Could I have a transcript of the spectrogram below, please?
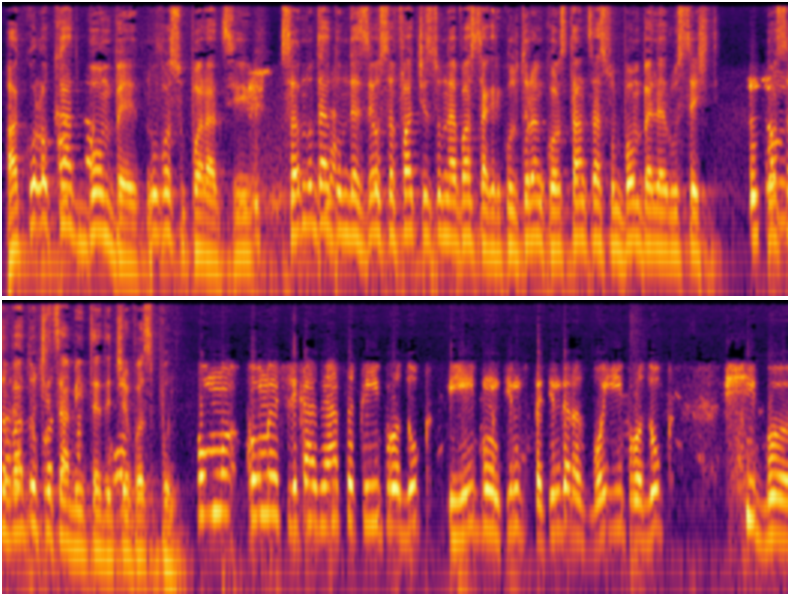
Acolo cad bombe, nu vă supărați. Să nu dea Dumnezeu să faceți dumneavoastră agricultură în Constanța sub bombele rusești. Nu O să îmi vă doresc aduceți să aminte de ce vă spun. Cum, cum explicați dumneavoastră că ei produc, ei în timp, pe timp de război, ei produc și bă,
